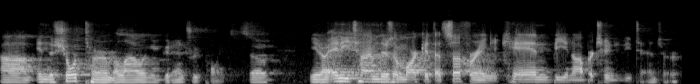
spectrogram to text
um, in the short term, allowing a good entry point. So, you know, anytime there's a market that's suffering, it can be an opportunity to enter.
